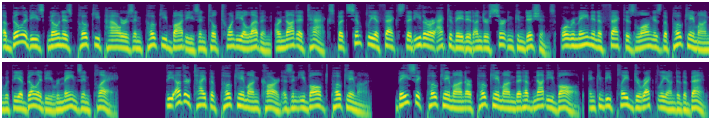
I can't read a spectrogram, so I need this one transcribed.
Abilities known as Poke Powers and Poke Bodies until 2011 are not attacks but simply effects that either are activated under certain conditions, or remain in effect as long as the Pokémon with the ability remains in play. The other type of Pokémon card is an evolved Pokémon. Basic Pokémon are Pokémon that have not evolved, and can be played directly onto the bench.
